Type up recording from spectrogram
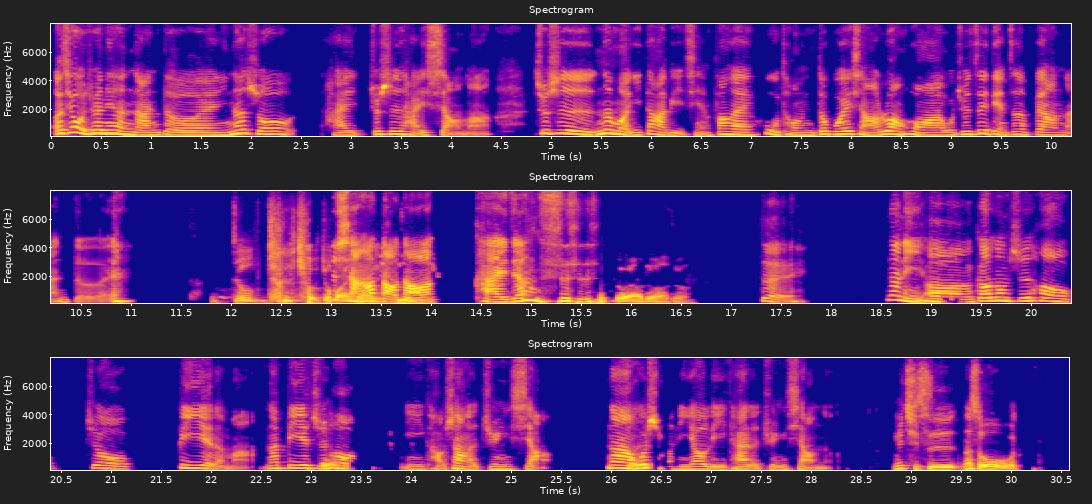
而且我觉得你很难得哎，你那时候还就是还小嘛。就是那么一大笔钱放在户头，你都不会想要乱花，我觉得这一点真的非常难得 哎。就就就就想要倒倒啊开这样子。对啊对啊对啊。对，那你、嗯、呃高中之后就毕业了嘛？那毕业之后你考上了军校，那为什么你又离开了军校呢？因为其实那时候我。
